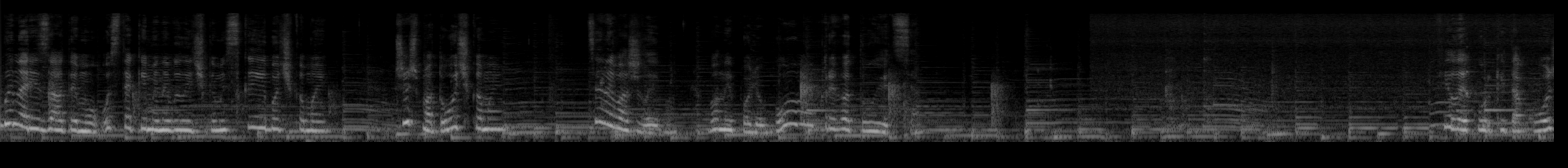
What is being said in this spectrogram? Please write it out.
Гриби нарізатиму ось такими невеличкими скибочками чи шматочками. Це не важливо, вони по-любому приготуються. Філе курки також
